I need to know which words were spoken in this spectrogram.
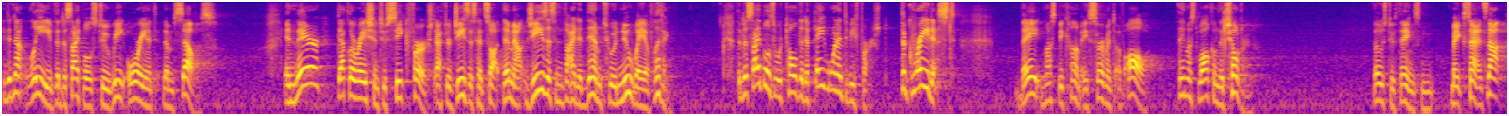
he did not leave the disciples to reorient themselves. In their declaration to seek first, after Jesus had sought them out, Jesus invited them to a new way of living. The disciples were told that if they wanted to be first, the greatest, they must become a servant of all. They must welcome the children. Those two things make sense. Not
